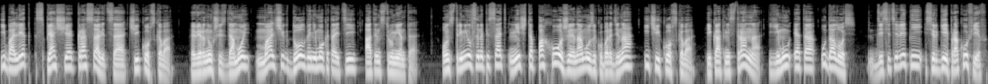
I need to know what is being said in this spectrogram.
и балет «Спящая красавица» Чайковского. Вернувшись домой, мальчик долго не мог отойти от инструмента. Он стремился написать нечто похожее на музыку Бородина и Чайковского. И, как ни странно, ему это удалось. Десятилетний Сергей Прокофьев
